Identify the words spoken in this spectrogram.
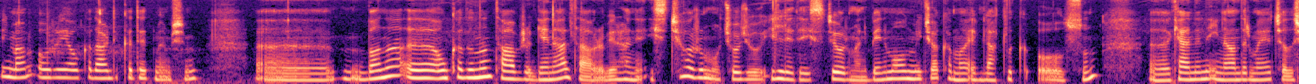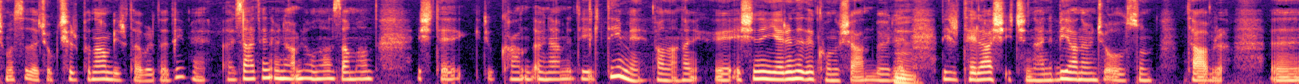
Bilmem oraya o kadar dikkat etmemişim. Ee, bana e, o kadının tavrı, genel tavrı bir hani istiyorum o çocuğu ille de istiyorum. Hani benim olmayacak ama evlatlık olsun. Ee, kendini inandırmaya çalışması da çok çırpınan bir tavırda değil mi? Ee, Zaten önemli olan zaman işte kan önemli değil değil mi falan. Hani e, eşinin yerine de konuşan böyle Hmm. bir telaş için hani bir an önce olsun tavrı. Ee,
